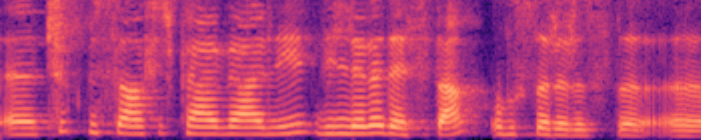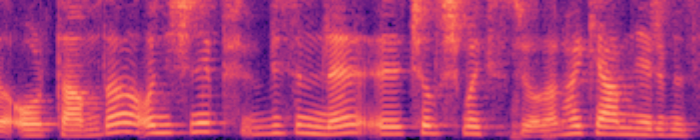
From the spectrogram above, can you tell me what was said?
e, Türk misafirperverliği dillere destan uluslararası e, ortamda. Onun için hep bizimle e, çalışmak istiyorlar. Hakemlerimiz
